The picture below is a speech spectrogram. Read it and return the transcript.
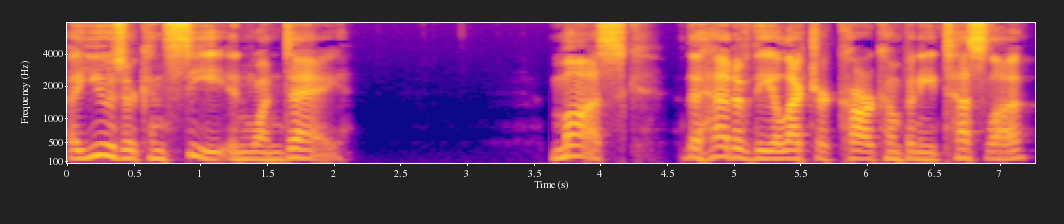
a user can see in one day. Musk, the head of the electric car company Tesla,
